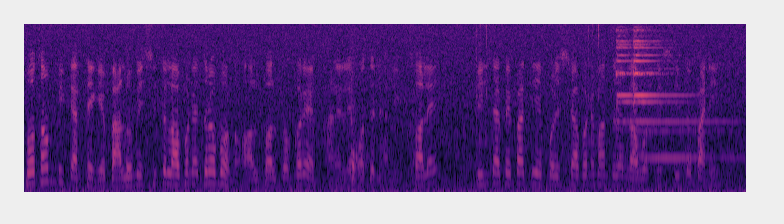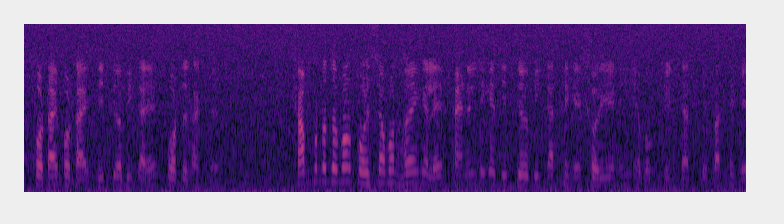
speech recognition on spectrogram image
প্রথম বিকার থেকে বালু মিশ্রিত লবণের দ্রবণ অল্প অল্প করে ফানেলের মধ্যে ঢালি। ফলে ফিল্টার পেপার দিয়ে পরিশ্রাবণের মাধ্যমে লবণ মিশ্রিত পানি ফোটায় ফোটায় দ্বিতীয় বিকারে পড়তে থাকবে। সম্পূর্ণ দ্রবণ পরিশ্রাবণ হয়ে গেলে প্যানেলটিকে দ্বিতীয় বিকার থেকে সরিয়ে নিই এবং ফিল্টার পেপার থেকে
